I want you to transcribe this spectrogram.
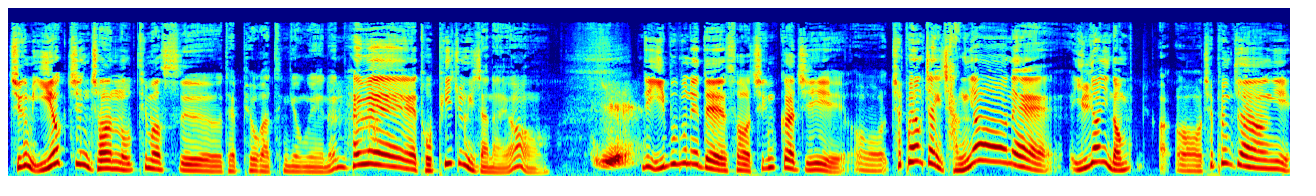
지금 이혁진 전 옵티머스 대표 같은 경우에는 해외 도피 중이잖아요. 예. 근데 이 부분에 대해서 지금까지 어 체포영장이 작년에 1년이 넘 어, 체포영장이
